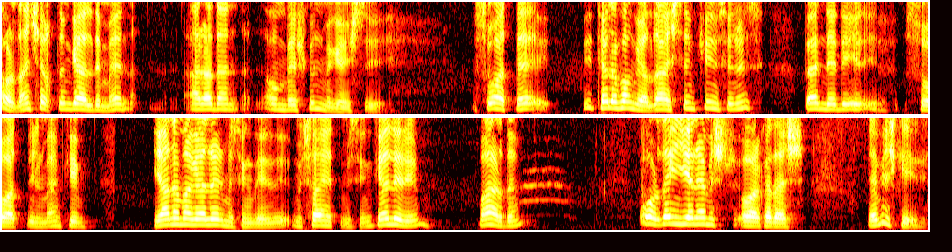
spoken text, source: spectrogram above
Oradan çıktım geldim ben. Aradan 15 gün mü geçti? Suat Bey bir telefon geldi açtım kimsiniz? Ben dedi Suat bilmem kim. Yanıma gelir misin dedi. Müsait misin? Gelirim. Vardım. Orada incelemiş o arkadaş. Demiş ki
